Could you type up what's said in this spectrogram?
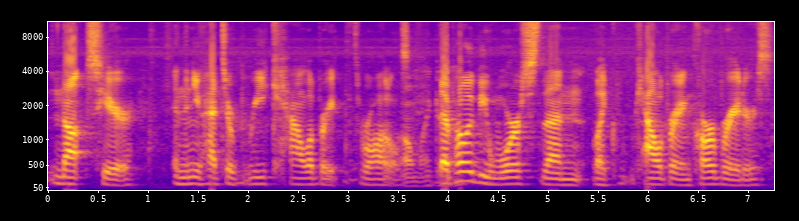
nuts here and then you had to recalibrate the throttles. Oh my God. That'd probably be worse than like calibrating carburetors.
